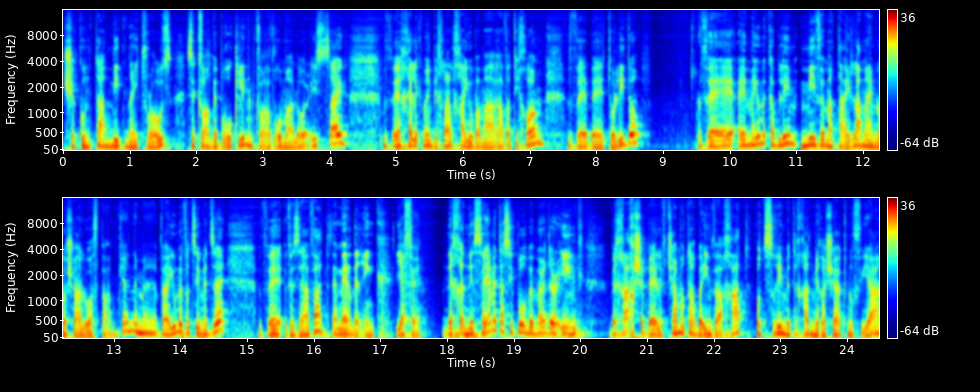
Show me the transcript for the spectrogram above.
שכונתה מידנייט רוז, זה כבר בברוקלין, הם כבר עברו מהלואר איסט סייד, וחלק מהם בכלל חיו במערב התיכון ובטולידו. והם היו מקבלים מי ומתי, למה הם לא שאלו אף פעם, כן, הם, והיו מבצעים את זה, ו, וזה עבד. זה מרדר אינק. יפה. נח, נסיים את הסיפור במרדר אינק, בכך שב-1941 עוצרים את אחד מראשי הכנופיה,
